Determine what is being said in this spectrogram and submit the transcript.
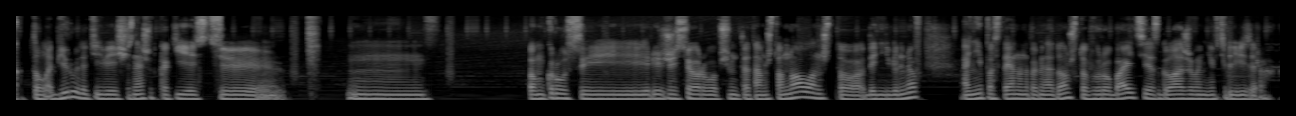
как-то лоббируют эти вещи, знаешь, вот как есть э, Том Круз и режиссер, в общем-то, там, что Нолан, что Дани Вильнев, они постоянно напоминают о том, что вырубайте сглаживание в телевизорах.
